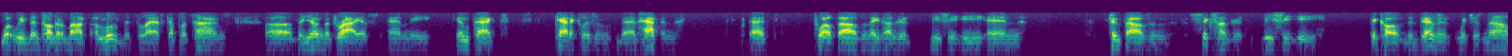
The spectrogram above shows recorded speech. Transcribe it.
what we've been talking about a little bit the last couple of times uh, the Younger Dryas and the impact cataclysm that happened at 12,800 BCE and 10,600 BCE because the desert, which is now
